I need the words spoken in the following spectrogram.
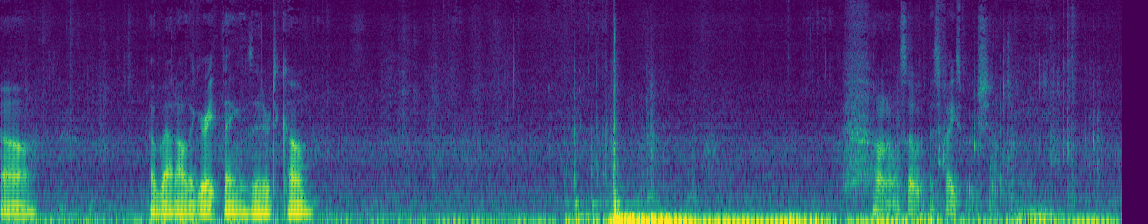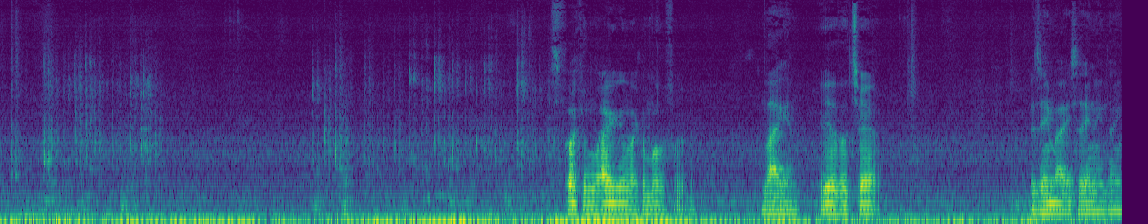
uh, about all the great things that are to come. I don't know what's up with this Facebook shit. It's fucking lagging like a motherfucker. Lagging. Yeah, the chat. Does anybody say anything?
